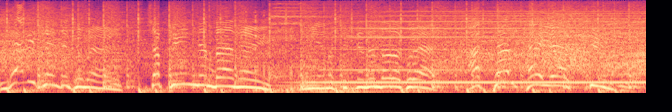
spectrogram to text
Ladies and gentlemen, Chaplin number 9. 宮山出荷ナンバーはこれ、赤タイヤキューブ。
